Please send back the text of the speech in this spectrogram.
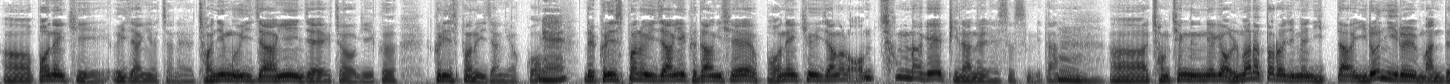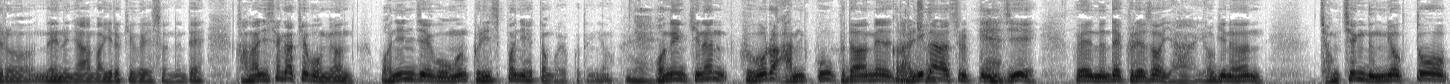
어, 버냉키 의장이었잖아요. 전임 의장이 이제 저기 그 그린스펀 의장이었고. 네. 근데 그린스펀 의장이 그 당시에 버냉키 의장을 엄청나게 비난을 했었습니다. 음. 어, 정책 능력이 얼마나 떨어지면 있다 이런 일을 만들어내느냐 막 이렇게 그랬었는데 가만히 생각해 보면 원인 제공은 그린스펀이 했던 거였거든요. 네. 버냉키는 그거를 안고 그 다음에 그렇죠. 난리가 났을 뿐이지 네. 그랬는데 그래서 야 여기는 정책 능력도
